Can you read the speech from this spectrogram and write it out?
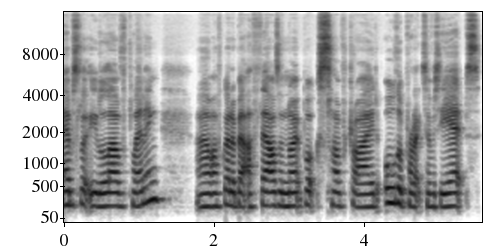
absolutely love planning. Um, I've got about a thousand notebooks. I've tried all the productivity apps.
